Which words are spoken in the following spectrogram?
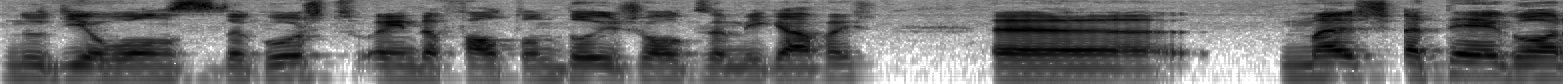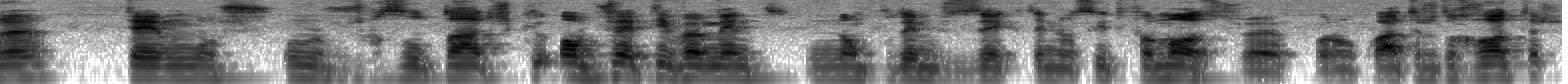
no dia 11 de agosto, ainda faltam dois jogos amigáveis, uh, mas até agora temos uns resultados que objetivamente não podemos dizer que tenham sido famosos. Uh, foram quatro derrotas,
